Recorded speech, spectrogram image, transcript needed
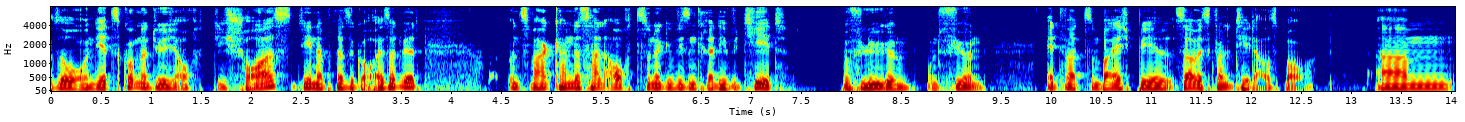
So, und jetzt kommt natürlich auch die Chance, die in der Presse geäußert wird. Und zwar kann das halt auch zu einer gewissen Kreativität beflügeln und führen. Etwa zum Beispiel Servicequalität Ausbau. Ähm,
